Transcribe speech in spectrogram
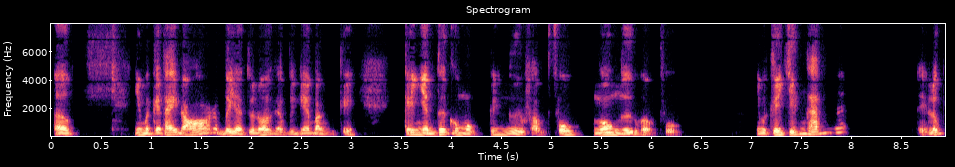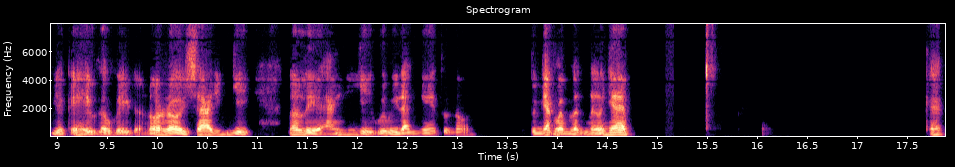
không? Nhưng mà cái thấy đó, bây giờ tôi nói các vị nghe bằng cái cái nhận thức của một cái người phạm phu ngôn ngữ phạm phu. Nhưng mà khi chứng thánh đó, thì lúc giờ cái hiểu các vị đó, nó rời xa những gì nó lìa hẳn những gì quý vị đang nghe tôi nói. Tôi nhắc lại một lần nữa nha. Các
